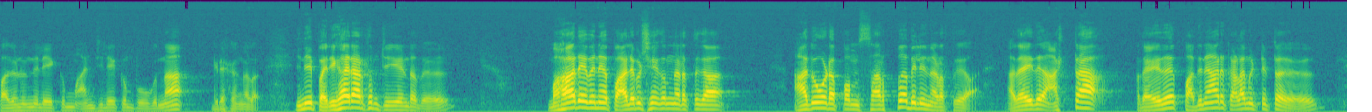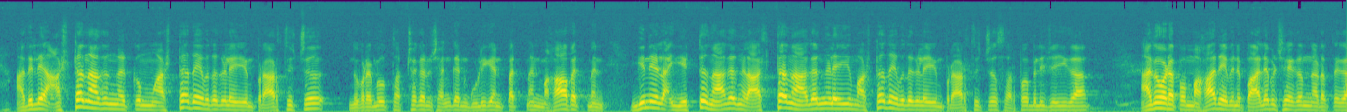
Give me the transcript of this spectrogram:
പതിനൊന്നിലേക്കും അഞ്ചിലേക്കും പോകുന്ന ഗ്രഹങ്ങൾ ഇനി പരിഹാരാർത്ഥം ചെയ്യേണ്ടത് മഹാദേവന് പാലഭിഷേകം നടത്തുക അതോടൊപ്പം സർപ്പബലി നടത്തുക. അതായത് അഷ്ട അതായത് പതിനാറ് കളമിട്ടിട്ട് അതിലെ അഷ്ടനാഗങ്ങൾക്കും അഷ്ടദേവതകളെയും പ്രാർത്ഥിച്ച് എന്ന് പറയുമ്പോൾ തക്ഷകൻ ശങ്കൻ ഗുളികൻ പത്മൻ മഹാപത്മൻ ഇങ്ങനെയുള്ള എട്ട് നാഗങ്ങൾ അഷ്ടനാഗങ്ങളെയും അഷ്ടദേവതകളെയും പ്രാർത്ഥിച്ച് സർപ്പബലി ചെയ്യുക. അതോടൊപ്പം മഹാദേവന് പാലഭിഷേകം നടത്തുക.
